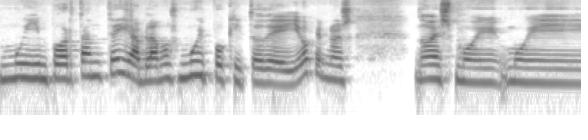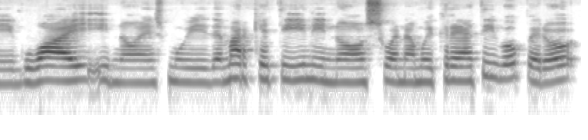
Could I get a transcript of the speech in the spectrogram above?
muy importante y hablamos muy poquito de ello, que no es, no es muy, muy guay y no es muy de marketing y no suena muy creativo, pero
